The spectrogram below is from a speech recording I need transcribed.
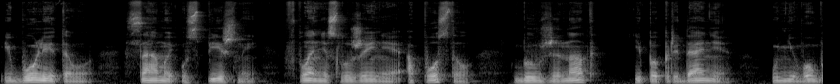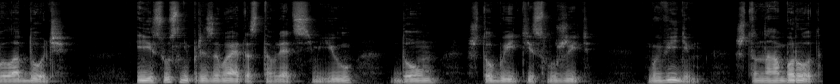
И более того, самый успешный в плане служения апостол – был женат, и по преданию у него была дочь. И Иисус не призывает оставлять семью, дом, чтобы идти служить. Мы видим, что наоборот,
